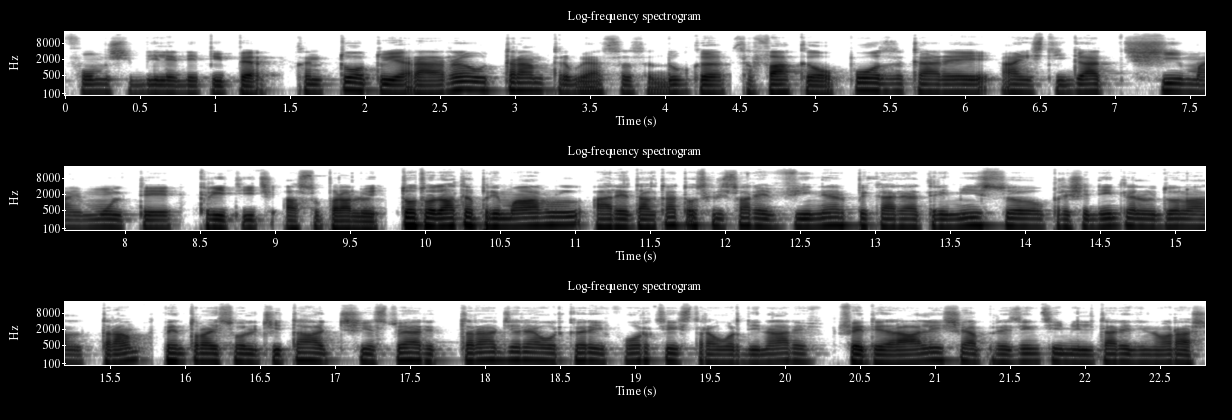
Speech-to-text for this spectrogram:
fum și bile de piper. Când totul era rău, Trump trebuia să se ducă să facă o poză care a instigat și mai multe critici asupra lui. Totodată primarul a redactat o scrisoare vineri pe care a trimis-o președintelui Donald Trump pentru a-i solicita acestuia retragerea oricărei forțe extraordinare federale și a prezenței militare din oraș.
